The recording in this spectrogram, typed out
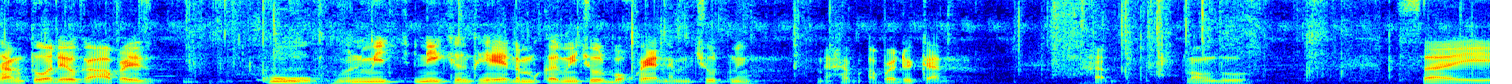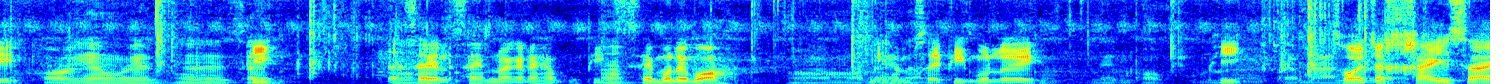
สั่งตัวเดียวกับเอาไปกู้มันมีนี่เครื่องเทศแล้วมันก็มีชุดบอกแควนแถมชุดหนึ่งนะครับเอาไปด้วยกัน ครับ ลองดู ใส่พอยังเว้นให้เลยใส่พริกใส่ใส่หน่อยก็ได้ครับพริกอะใส่หมดเลยบ่อ๋อนี่ครับใส่พริกหมดเลยเด่นพอพริกแต่บ้านซอยจะไคร้ใส่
